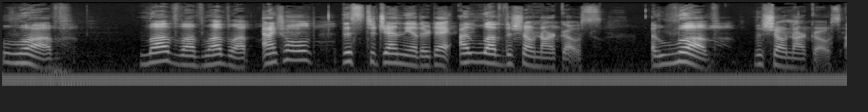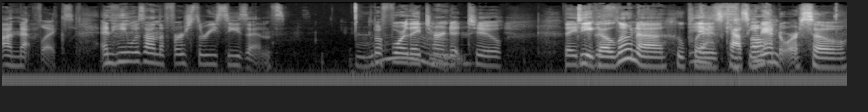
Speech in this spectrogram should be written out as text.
love, love, love, love, love. And I told this to Jen the other day. I love the show Narcos. I love the show Narcos on Netflix. And he was on the first three seasons before they turned it to. They did Diego Luna, who plays Yes. Cassie Oh. Mandor, so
